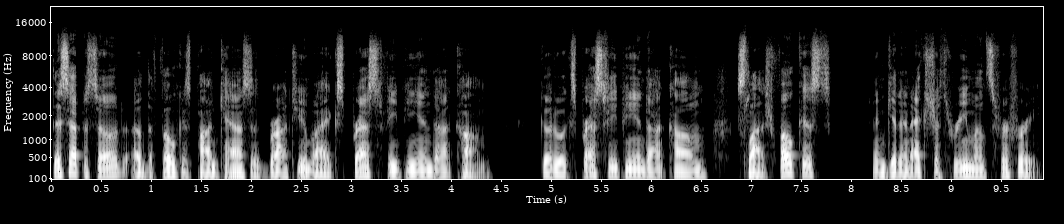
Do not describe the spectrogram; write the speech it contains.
This episode of the Focused Podcast is brought to you by ExpressVPN.com. Go to ExpressVPN.com slash focus and get an extra three months for free.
